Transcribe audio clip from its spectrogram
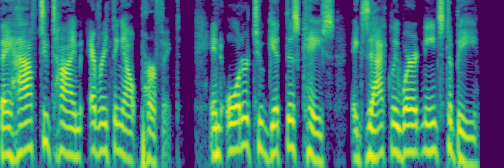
They have to time everything out perfect in order to get this case exactly where it needs to be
